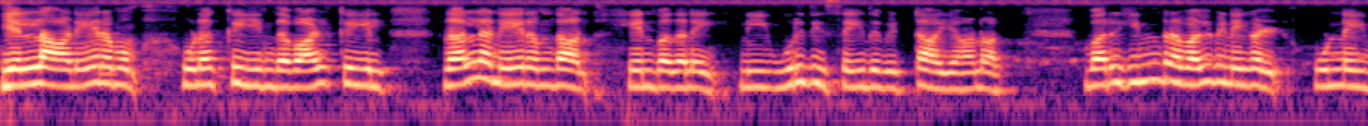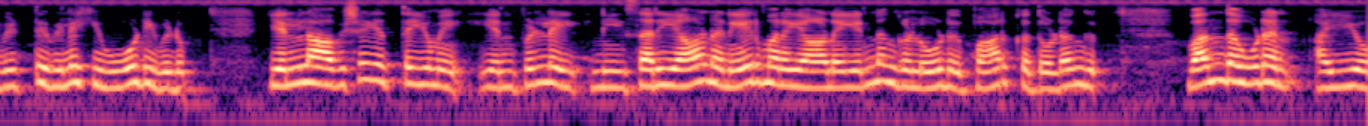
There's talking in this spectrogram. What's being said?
எல்லா நேரமும் உனக்கு இந்த வாழ்க்கையில் நல்ல நேரம்தான் என்பதனை நீ உறுதி செய்து விட்டாயானால் வருகின்ற வல்வினைகள் உன்னை விட்டு விலகி ஓடிவிடும். எல்லா விஷயத்தையுமே என் பிள்ளை நீ சரியான நேர்மறையான எண்ணங்களோடு பார்க்க தொடங்கு. வந்தவுடன் ஐயோ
